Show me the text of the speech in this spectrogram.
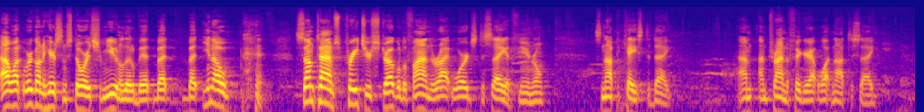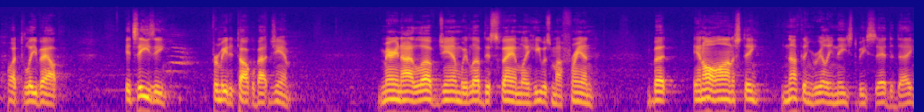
I want, we're going to hear some stories from you in a little bit. But, but you know, sometimes preachers struggle to find the right words to say at a funeral. It's not the case today. I'm, I'm trying to figure out what not to say, what to leave out. It's easy for me to talk about Jim. Mary and I love Jim. We love this family. He was my friend. But in all honesty, nothing really needs to be said today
